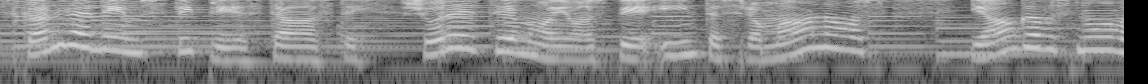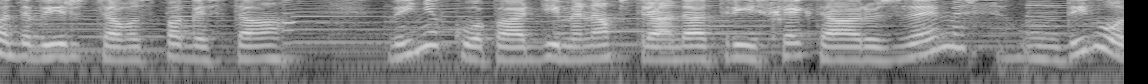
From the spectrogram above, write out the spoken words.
Skanredzījums stipri stāsti. Šoreiz ciemojos pie Intas Romanovas, Jāgavas novada Vircavas pagastā. Viņa kopā ar ģimeni apstrādā 3 hektārus zemes un 2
